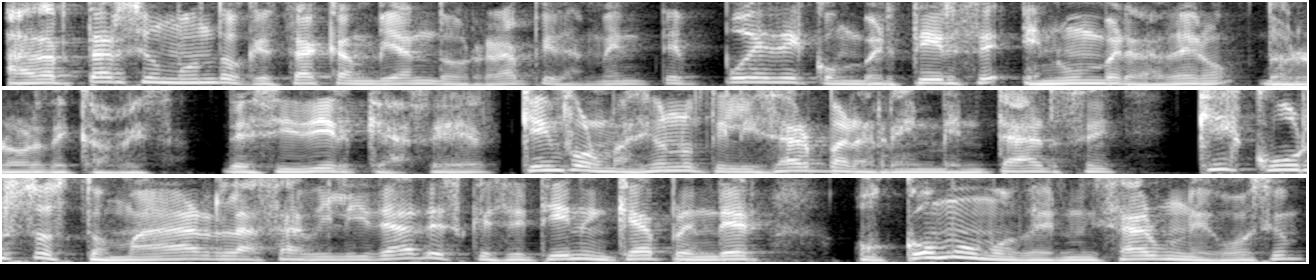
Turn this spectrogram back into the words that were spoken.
Adaptarse a un mundo que está cambiando rápidamente puede convertirse en un verdadero dolor de cabeza. Decidir qué hacer, qué información utilizar para reinventarse, qué cursos tomar, las habilidades que se tienen que aprender o cómo modernizar un negocio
